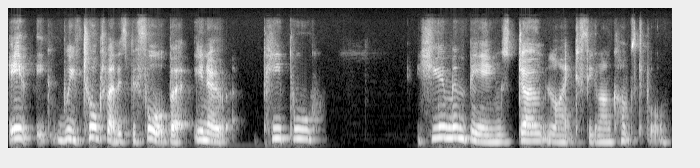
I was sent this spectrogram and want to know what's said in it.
It, it, we've talked about this before, but you know, people, human beings don't like to feel uncomfortable.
